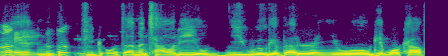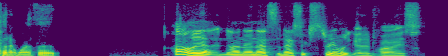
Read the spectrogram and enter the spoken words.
And if you go with that mentality, you'll you will get better and you will get more confident with it. Oh yeah, no, no, that's that's extremely good advice.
